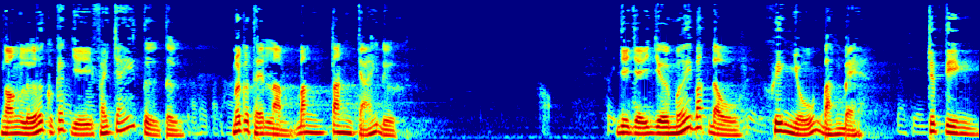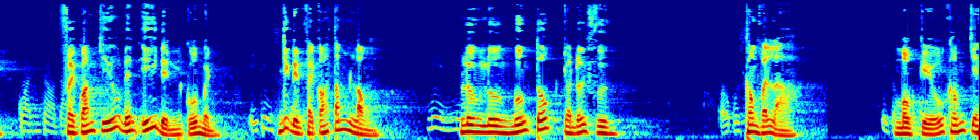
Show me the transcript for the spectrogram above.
ngọn lửa của các vị phải cháy từ từ mới có thể làm băng tan chảy được. Vì vậy vừa mới bắt đầu khuyên nhủ bạn bè, trước tiên phải quán chiếu đến ý định của mình. Nhất định phải có tấm lòng, luôn luôn muốn tốt cho đối phương. Không phải là một kiểu khống chế.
